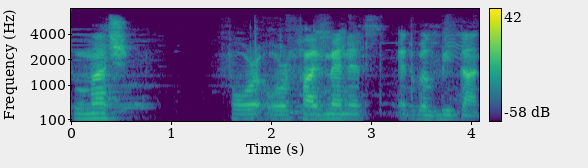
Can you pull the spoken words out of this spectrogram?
too much. Four or five minutes it will be done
